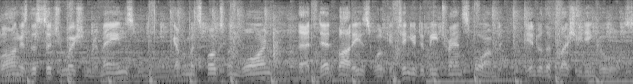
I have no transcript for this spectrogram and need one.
long as this situation remains, government spokesmen warn that dead bodies will continue to be transformed into the flesh eating ghouls.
